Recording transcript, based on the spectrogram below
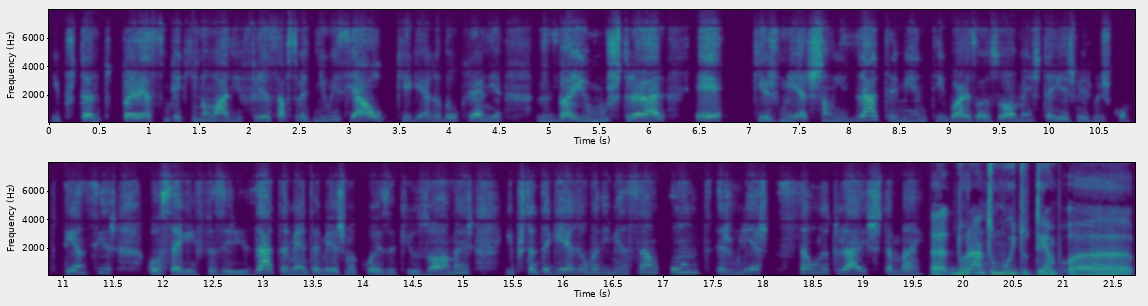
E, portanto, parece-me que aqui não há diferença absolutamente nenhuma. E se há algo que a guerra da Ucrânia veio mostrar, é que as mulheres são exatamente iguais aos homens, têm as mesmas competências, conseguem fazer exatamente a mesma coisa que os homens e, portanto, a guerra é uma dimensão onde as mulheres são naturais também. Eh, durante muito tempo, uh,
